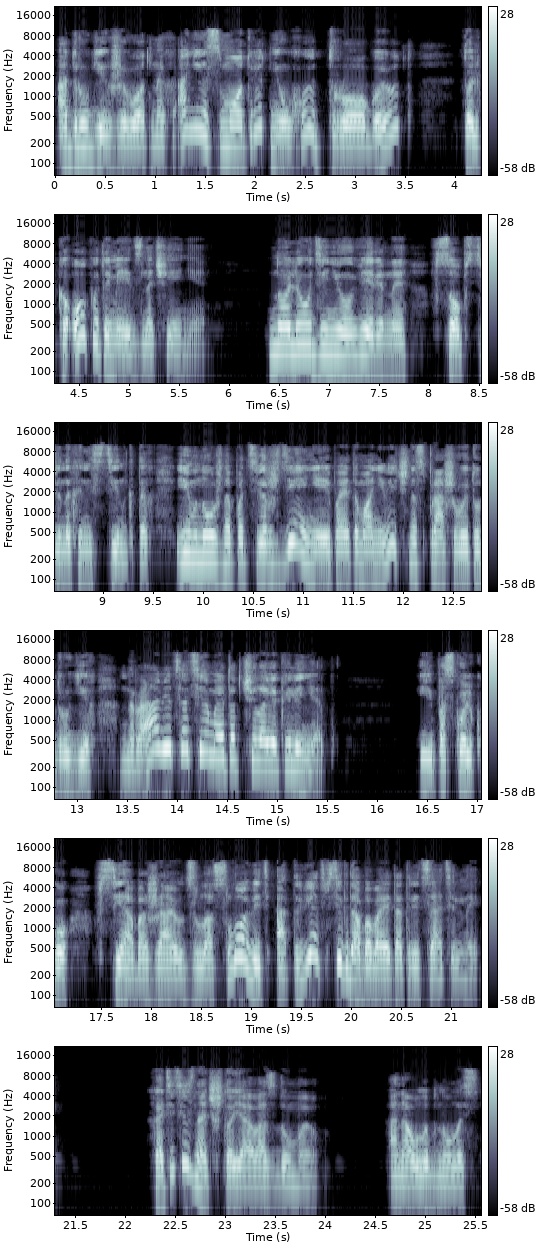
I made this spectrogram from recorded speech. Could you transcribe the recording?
о других животных. Они смотрят, нюхают, трогают. Только опыт имеет значение. Но люди не уверены в собственных инстинктах. Им нужно подтверждение, и поэтому они вечно спрашивают у других, нравится тем этот человек или нет. И поскольку все обожают злословить, ответ всегда бывает отрицательный. Хотите знать, что я о вас думаю? Она улыбнулась.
